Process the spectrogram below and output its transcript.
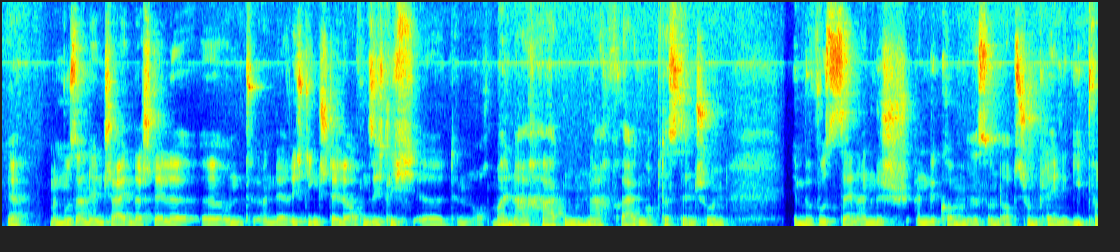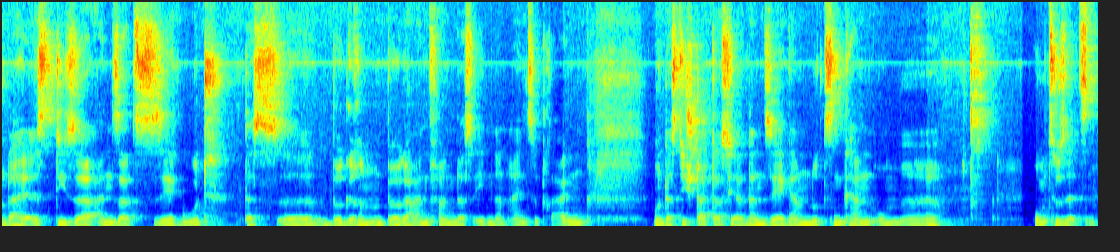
Ja, man muss an entscheidender Stelle äh, und an der richtigen Stelle offensichtlich äh, dann auch mal nachhaken und nachfragen, ob das denn schon im Bewusstsein ange angekommen ist und ob es schon Pläne gibt. Von daher ist dieser Ansatz sehr gut, dass äh, Bürgerinnen und Bürger anfangen, das eben dann einzutragen und dass die Stadt das ja dann sehr gern nutzen kann, um äh, umzusetzen.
